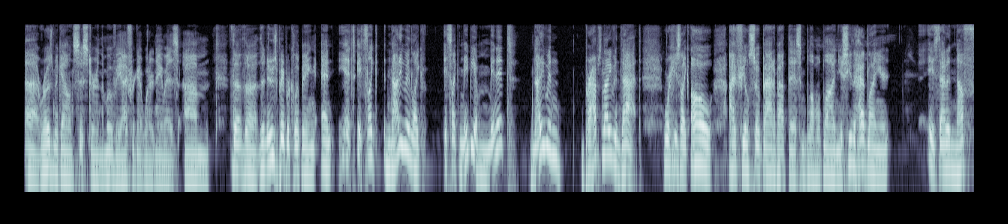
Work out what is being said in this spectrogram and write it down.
uh, Rose McGowan's sister in the movie. I forget what her name is. Um, the the the newspaper clipping, and it's it's like not even like it's like maybe a minute, not even perhaps not even that, where he's like, "Oh, I feel so bad about this," and blah blah blah, and you see the headline. You're, is that enough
